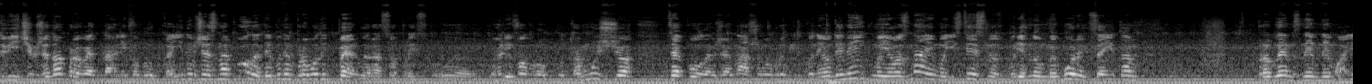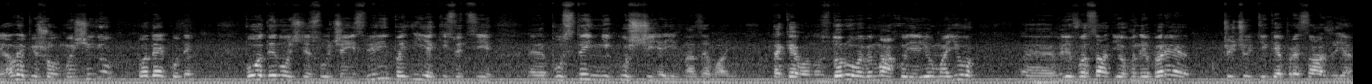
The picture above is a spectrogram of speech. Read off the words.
двічі вже да, проведена гліфобробка. Їдемо зараз на поле, де будемо проводити перший раз оприску, е, гліфобробку, тому що це поле вже в нашому обробітку не один рік, ми його знаємо, звісно, з бур'яном ми боремося і там проблем з ним немає. Але пішов мишійок подекуди, поодиночні случаї свіріпи і якісь оці пустинні кущі, я їх називаю. Таке воно здорове вимахує, йо-майо, е, гліфосат його не бере, чуть-чуть тільки присаджує,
